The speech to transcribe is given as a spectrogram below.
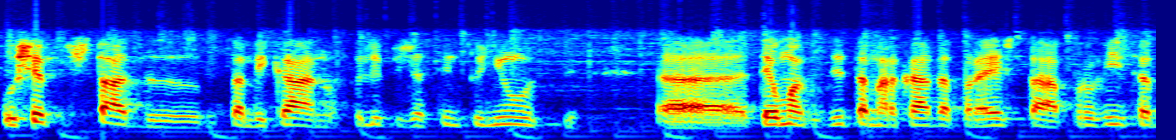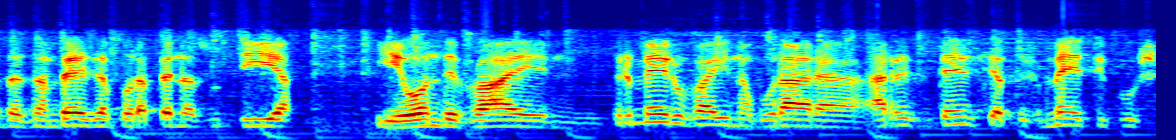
o chefe de Estado moçambicano, Felipe Jacinto Nhusi, uh, tem uma visita marcada para esta província da Zambésia por apenas um dia e onde vai, primeiro vai inaugurar a, a residência dos médicos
